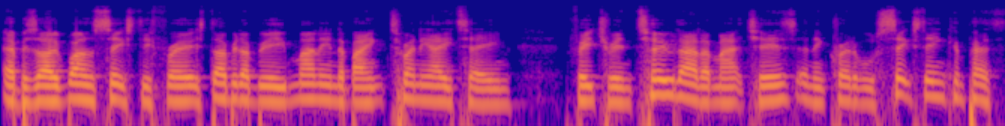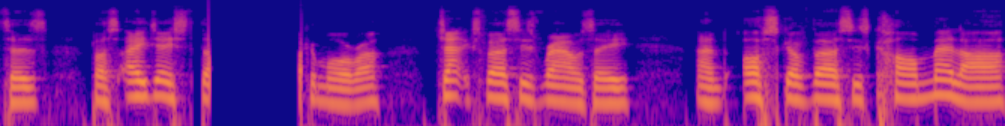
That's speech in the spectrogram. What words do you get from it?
Episode 163, it's WWE Money in the Bank 2018, featuring two ladder matches, an incredible 16 competitors, plus AJ Styles Nakamura, Jax versus Rousey, and Asuka versus Carmella,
